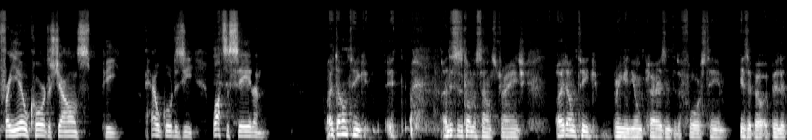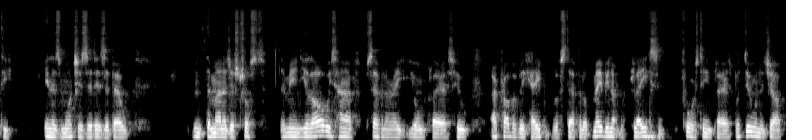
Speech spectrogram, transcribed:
For you, Curtis Jones, P, how good is he? What's the ceiling? I don't think it, and this is going to sound strange. I don't think bringing young players into the force team is about ability, in as much as it is about the manager's trust. I mean, you'll always have seven or eight young players who are probably capable of stepping up, maybe not replacing first team players, but doing a job.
